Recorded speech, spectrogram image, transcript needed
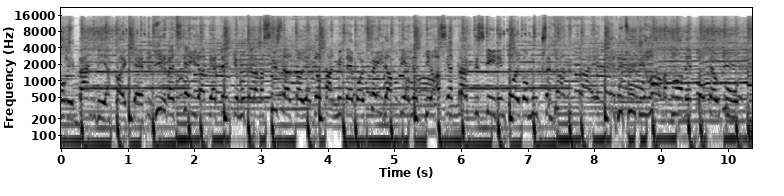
Oli bändi ja kaikkea Hirveet ja teki mut elämä sisältöä Ja jotain miten voi feida Pienetkin asiat täytti skidin toivomuksen Mut hyvin harvat haaveet toteutuu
